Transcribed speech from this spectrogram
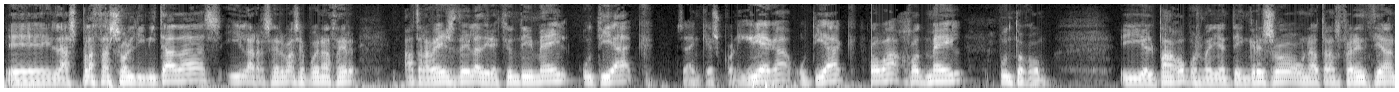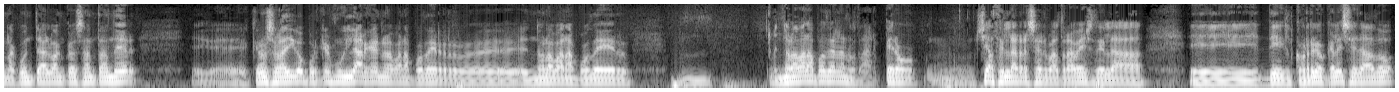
Eh, las plazas son limitadas y las reservas se pueden hacer a través de la dirección de email utiac, saben que es con y, utiac, hotmail.com y el pago, pues mediante ingreso, una transferencia en la cuenta del Banco de Santander, eh, que no se la digo porque es muy larga y no la van a poder, eh, no la van a poder, mm, no la van a poder anotar, pero mm, si hacen la reserva a través de la, eh, del correo que les he dado,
